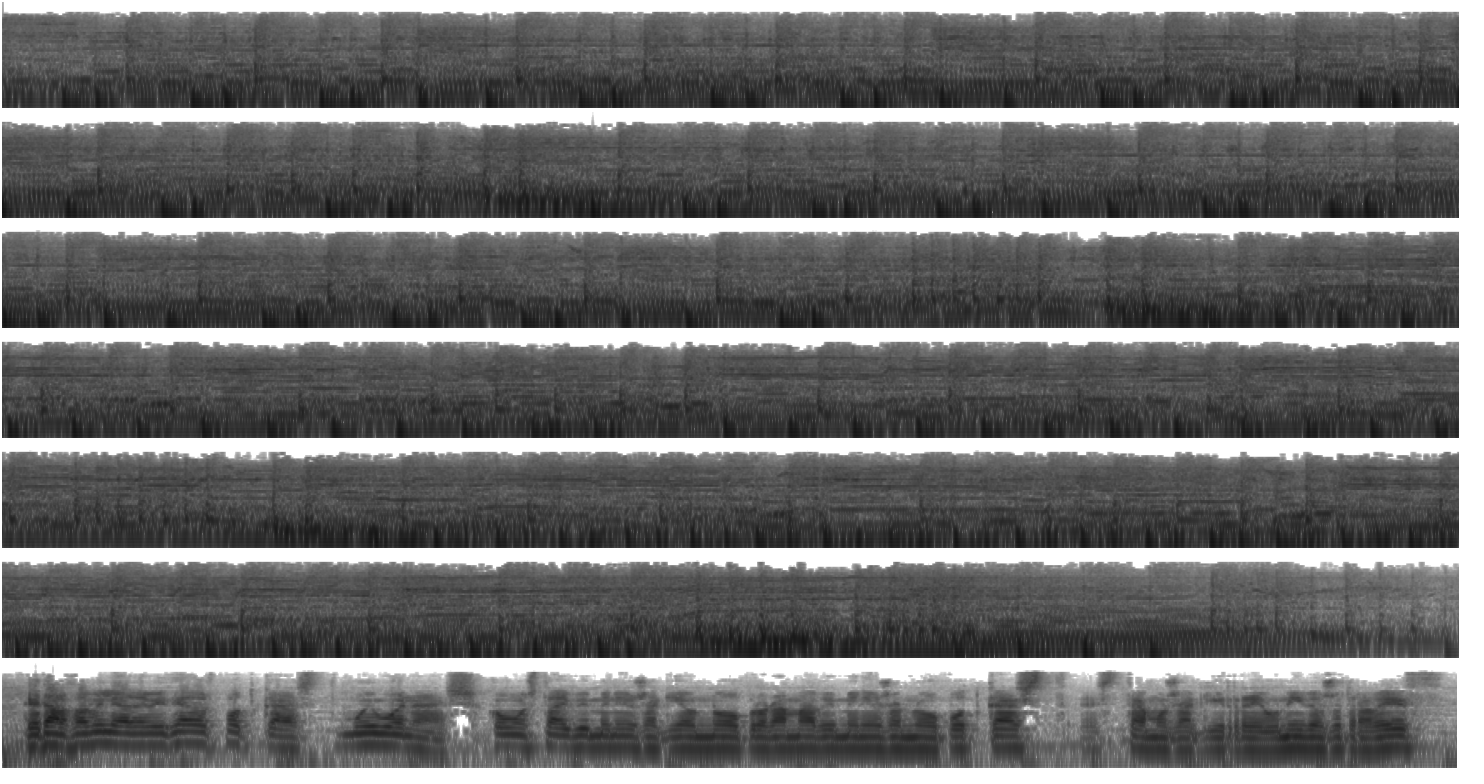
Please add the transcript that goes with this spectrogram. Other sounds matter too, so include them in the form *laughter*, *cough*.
¿Qué tal familia de Viciados Podcast? Muy buenas, ¿cómo estáis? Bienvenidos aquí a un nuevo programa, bienvenidos a un nuevo podcast. Estamos aquí reunidos otra vez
